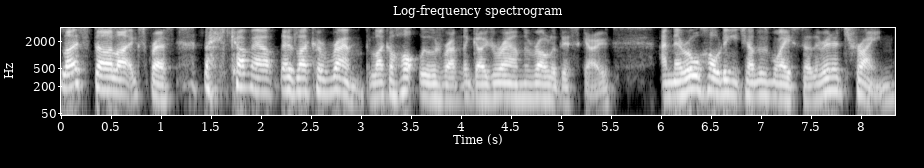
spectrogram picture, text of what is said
Like Starlight Express. They come out. There's like a ramp, like a Hot Wheels ramp that goes around the roller disco, and they're all holding each other's waist. So they're in a train,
